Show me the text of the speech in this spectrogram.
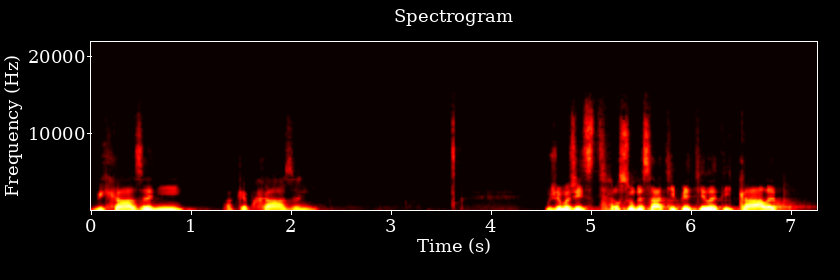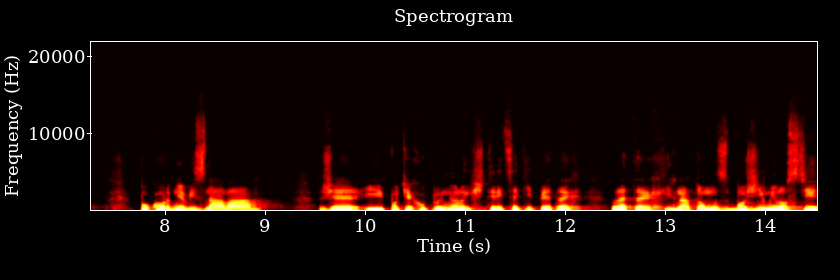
vycházení a ke vcházení. Můžeme říct, 85-letý Káleb pokorně vyznává, že i po těch uplynulých 45 letech je na tom z boží milosti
